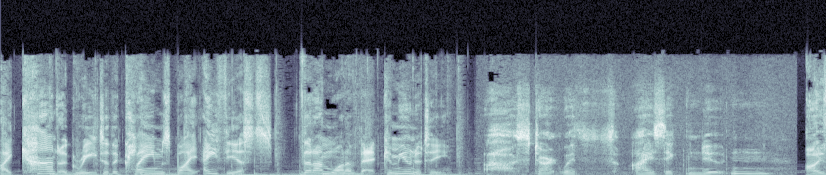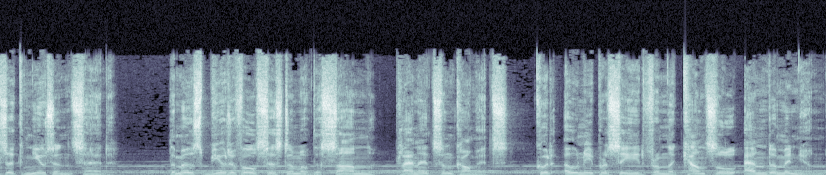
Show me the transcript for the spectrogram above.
I can't agree to the claims by atheists that I'm one of that community. Oh, start with Isaac Newton. Isaac Newton said, The most beautiful system of the sun, planets, and comets could only proceed from the counsel and dominion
